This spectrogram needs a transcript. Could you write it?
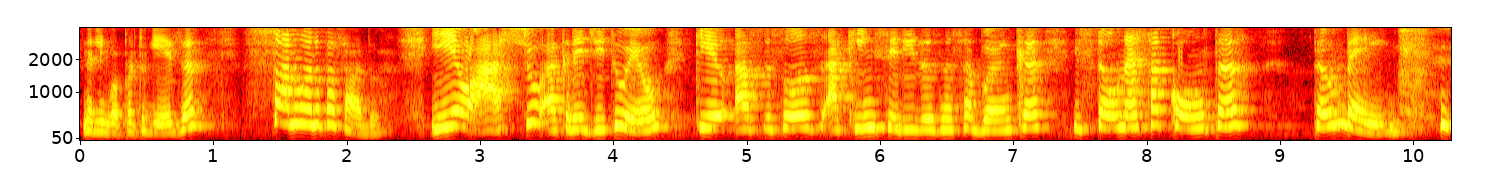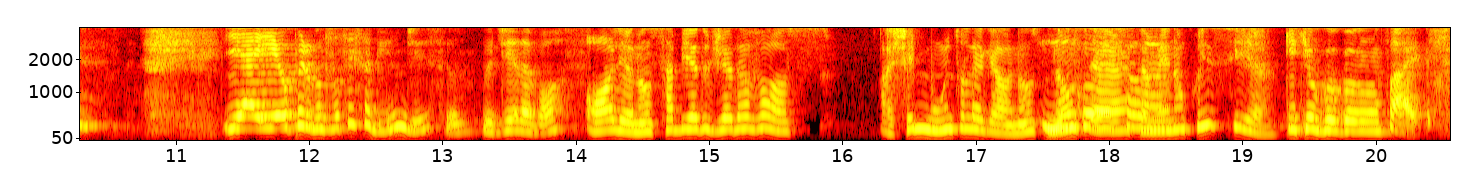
na língua portuguesa só no ano passado. E eu acho, acredito eu, que as pessoas aqui inseridas nessa banca estão nessa conta também. E aí eu pergunto, vocês sabiam disso? Do Dia da Voz? Olha, eu não sabia do Dia da Voz. Achei muito legal. Não, não falar. também não conhecia. O que, que o Google não faz?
